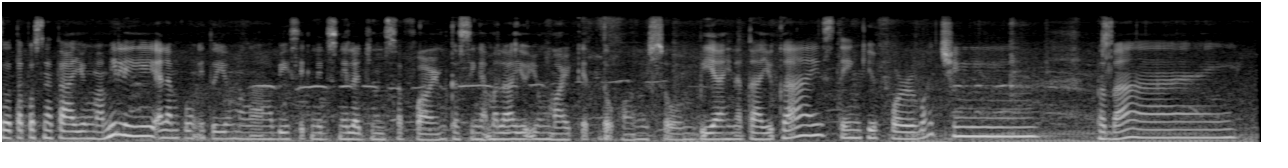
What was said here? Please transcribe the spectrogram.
So, tapos na tayong mamili. Alam kong ito yung mga basic needs nila dyan sa farm kasi nga malayo yung market doon. So, biyahe na tayo guys. Thank you for watching. Bye-bye.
